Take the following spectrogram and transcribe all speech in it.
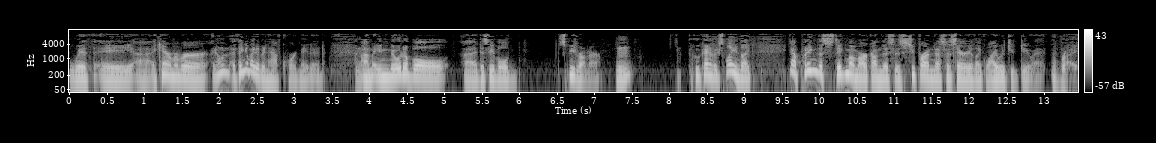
with a uh, I can't remember. I don't. I think it might have been Halfcoordinated. Um, a notable uh, disabled speedrunner who kind of explained like, yeah, putting the stigma mark on this is super unnecessary. Like, why would you do it? right.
